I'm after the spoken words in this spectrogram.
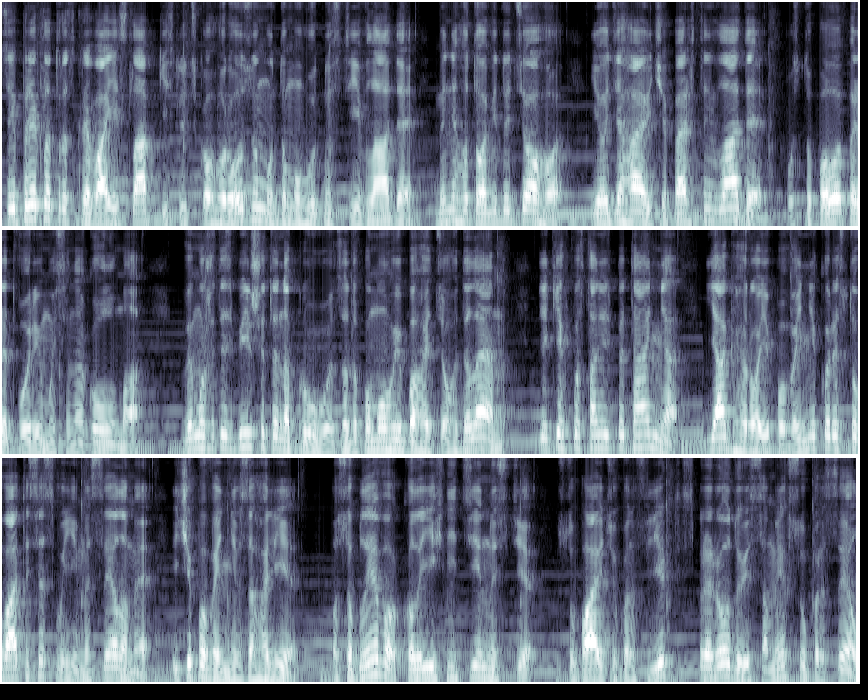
Цей приклад розкриває слабкість людського розуму до могутності і влади. Ми не готові до цього, і одягаючи перстень влади, поступово перетворюємося на голума. Ви можете збільшити напругу за допомогою багатьох дилем, в яких постануть питання, як герої повинні користуватися своїми силами і чи повинні взагалі. Особливо, коли їхні цінності вступають у конфлікт з природою самих суперсил.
